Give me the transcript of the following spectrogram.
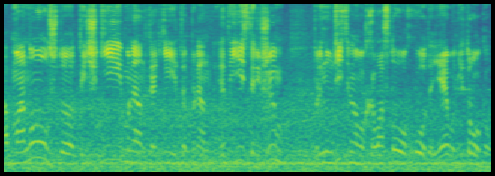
обманул, что тычки, блин, какие-то, блин. Это есть режим принудительного холостого хода, я его не трогал.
